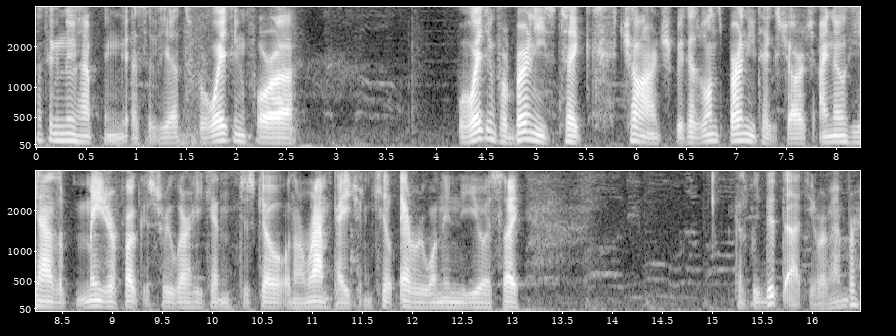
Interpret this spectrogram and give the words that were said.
Nothing new happening as of yet. We're waiting for a. Uh, we're waiting for Bernie to take charge because once Bernie takes charge, I know he has a major focus tree where he can just go on a rampage and kill everyone in the USA. Because we did that, you remember?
